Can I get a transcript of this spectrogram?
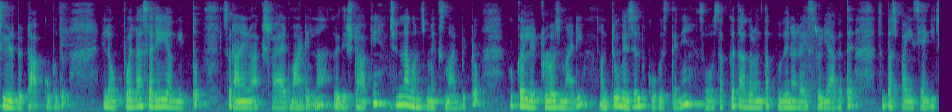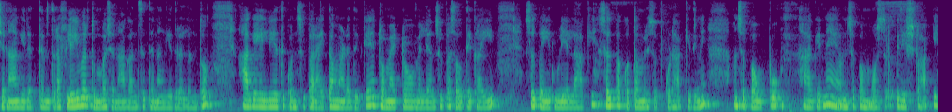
ಸೀಳ್ಬಿಟ್ಟು ಹಾಕ್ಕೋಬೋದು. ಇಲ್ಲ ಉಪ್ಪು ಎಲ್ಲ ಸರಿಯಾಗಿತ್ತು. ಸೊ ನಾನೇನು ಎಕ್ಸ್ಟ್ರಾ ಆ್ಯಡ್ ಮಾಡಿಲ್ಲ. ಸೊ ಇದಿಷ್ಟು ಹಾಕಿ ಚೆನ್ನಾಗಿ ಒಂದು ಮಿಕ್ಸ್ ಮಾಡಿಬಿಟ್ಟು ಕುಕ್ಕರ್ ಲಿಡ್ ಕ್ಲೋಸ್ ಮಾಡಿ ಒಂದು ಟೂ ವಿಸಲ್ ಕೂಗಿಸ್ತೀನಿ. ಸೊ ಸಖತ್ತಾಗಿರುವಂಥ ಪುದೀನ ರೈಸ್ ರೆಡಿ ಆಗುತ್ತೆ. ಸ್ವಲ್ಪ ಸ್ಪೈಸಿಯಾಗಿ ಚೆನ್ನಾಗಿರುತ್ತೆ. ಒಂಥರ ಫ್ಲೇವರ್ ತುಂಬ ಚೆನ್ನಾಗಿ ಅನಿಸುತ್ತೆ ನನಗೆ ಇದರಲ್ಲಂತೂ. ಹಾಗೆ ಇಲ್ಲಿ ಅದಕ್ಕೊಂದು ಸ್ವಲ್ಪ ರಾಯ್ತ ಮಾಡೋದಕ್ಕೆ ಟೊಮೆಟೊ ಆಮೇಲೆ ಒಂದು ಸ್ವಲ್ಪ ಸೌತೆಕಾಯಿ, ಸ್ವಲ್ಪ ಈರುಳ್ಳಿ ಎಲ್ಲ ಹಾಕಿ ಸ್ವಲ್ಪ ಕೊತ್ತಂಬರಿ ಸೊಪ್ಪು ಕೂಡ ಹಾಕಿದ್ದೀನಿ. ಒಂದು ಸ್ವಲ್ಪ ಉಪ್ಪು ಹಾಗೆಯೇ ಒಂದು ಸ್ವಲ್ಪ ಮೊಸರು ಇದಿಷ್ಟು ಹಾಕಿ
